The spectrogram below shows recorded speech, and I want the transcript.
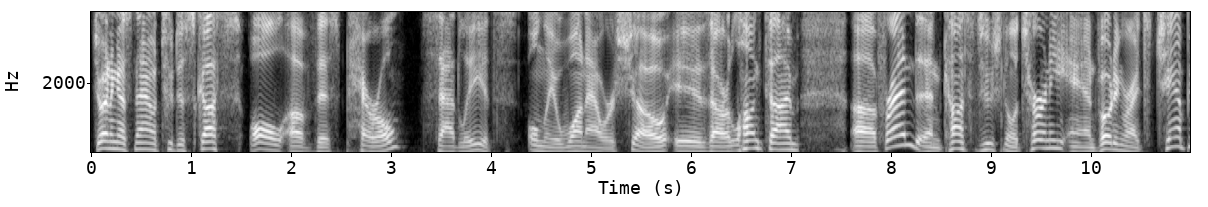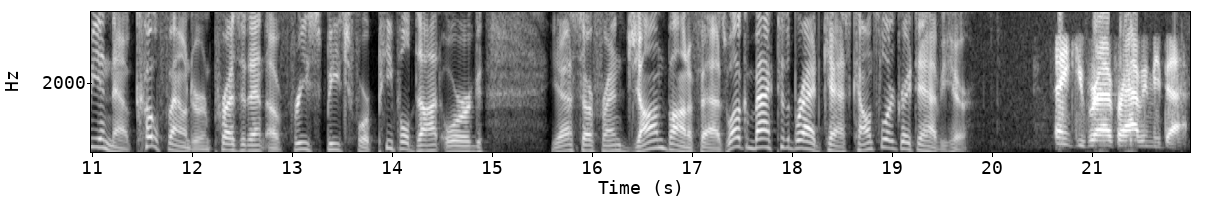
Joining us now to discuss all of this peril, sadly, it's only a one hour show, is our longtime uh, friend and constitutional attorney and voting rights champion, now co founder and president of freespeechforpeople.org, Yes, our friend John Bonifaz. Welcome back to the BradCast, counselor. Great to have you here. Thank you, Brad, for having me back.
